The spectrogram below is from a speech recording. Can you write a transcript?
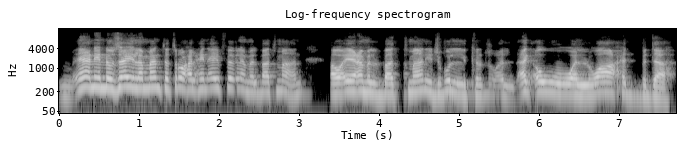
يعني إنه زي لما أنت تروح الحين أي فيلم الباتمان أو أي عمل باتمان يجيبون لك ال- أول واحد بداه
